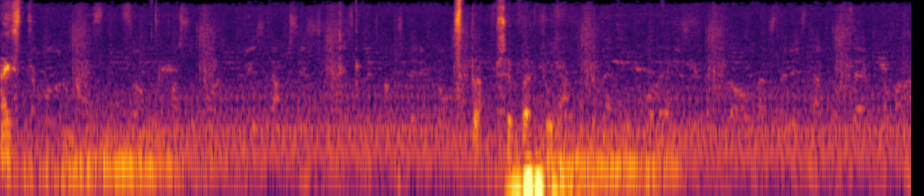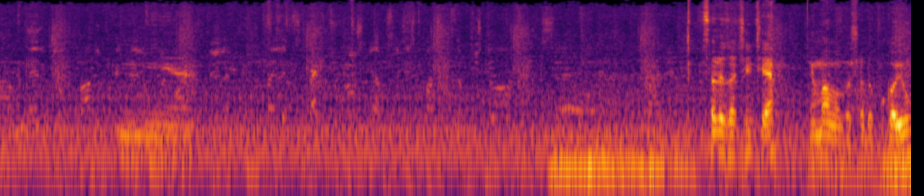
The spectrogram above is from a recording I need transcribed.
A jest... Spra- Przywetuj. Nie. Sorry za cięcie. Ja mama weszła do pokoju.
